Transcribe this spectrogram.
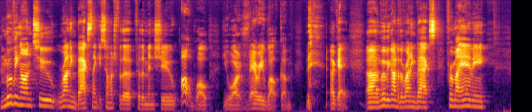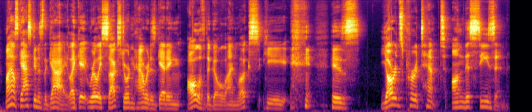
Moving on to running backs. Thank you so much for the for the Minshew. Oh well, you are very welcome. okay, uh, moving on to the running backs for Miami. Myles Gaskin is the guy. Like it really sucks. Jordan Howard is getting all of the goal line looks. He his yards per attempt on this season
